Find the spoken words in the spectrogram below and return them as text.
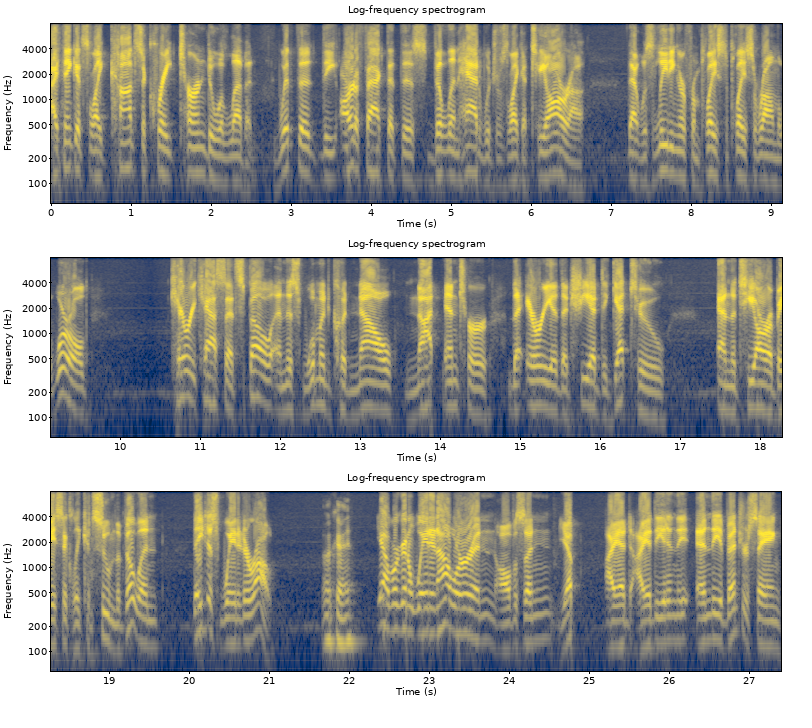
i think it's like consecrate turn to 11 with the the artifact that this villain had which was like a tiara that was leading her from place to place around the world carrie cast that spell and this woman could now not enter the area that she had to get to and the tiara basically consumed the villain, they just waited her out. Okay. Yeah, we're gonna wait an hour, and all of a sudden, yep, I had I had the end the end the adventure saying,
